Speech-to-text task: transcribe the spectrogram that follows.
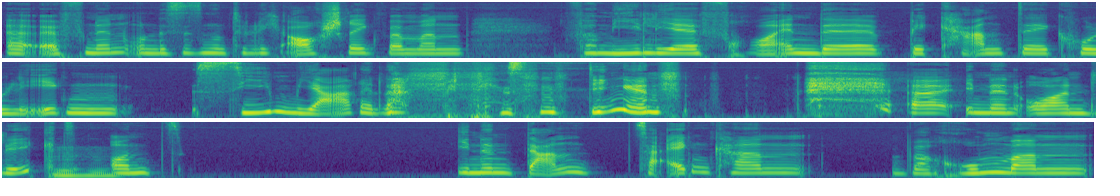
eröffnen. Und es ist natürlich auch schräg, wenn man Familie, Freunde, Bekannte, Kollegen sieben Jahre lang mit diesen Dingen äh, in den Ohren liegt mhm. und ihnen dann zeigen kann, warum man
